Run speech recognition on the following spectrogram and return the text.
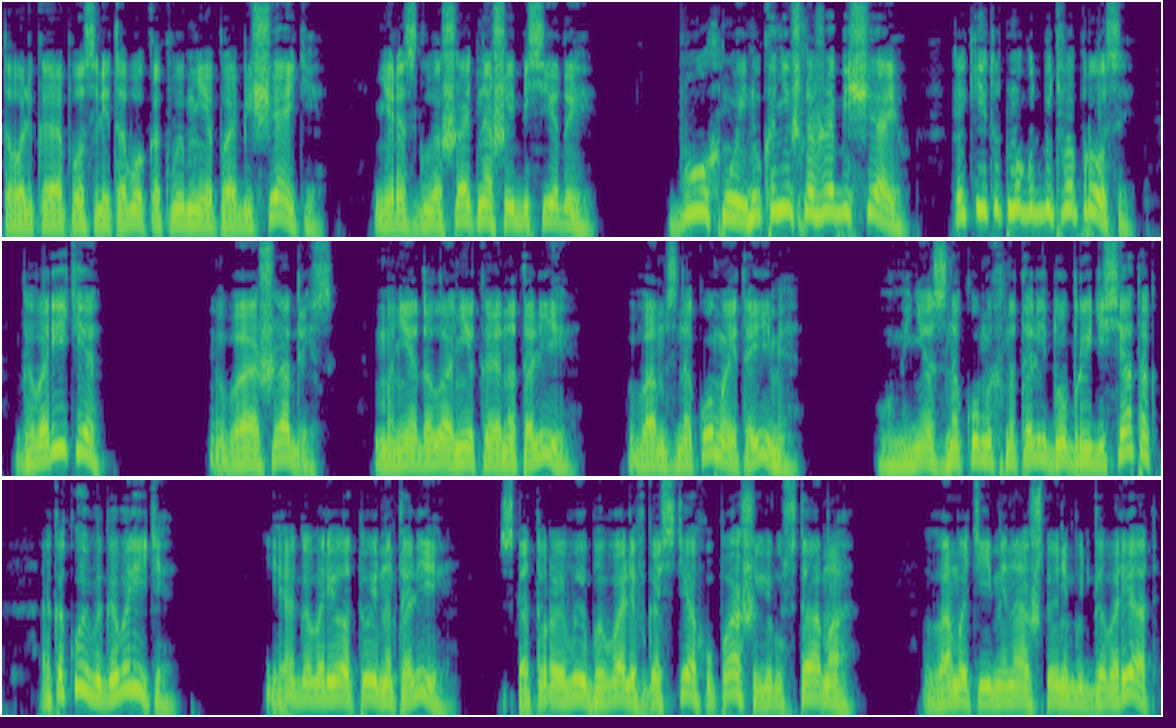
Только после того, как вы мне пообещаете не разглашать нашей беседы. Бог мой, ну конечно же обещаю. Какие тут могут быть вопросы? Говорите. Ваш адрес мне дала некая Натали. Вам знакомо это имя? У меня знакомых Натали добрый десяток, о какой вы говорите? Я говорю о той Натали, с которой вы бывали в гостях у Паши и Рустама. Вам эти имена что-нибудь говорят?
